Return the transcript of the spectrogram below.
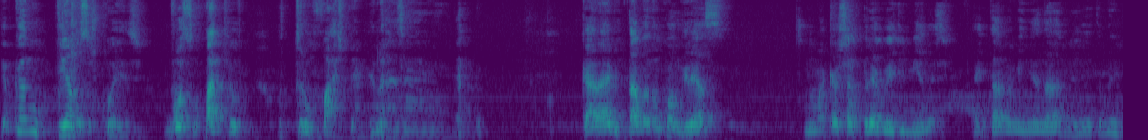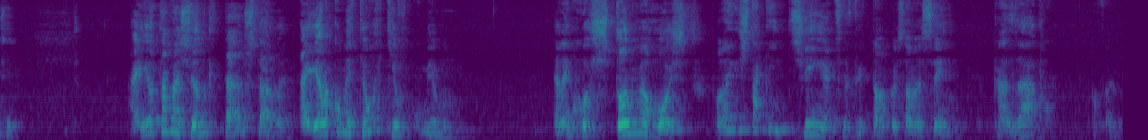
é porque eu não entendo essas coisas. Vou soltar aqui o, o Trumfasberg, né? Caralho, tava num congresso, numa caixa prego aí de Minas. Aí tava a menina lá, a menina tá bonitinha. Aí eu tava achando que tá, estava. Aí ela cometeu um equívoco comigo. Ela encostou no meu rosto. Falou, a gente tá quentinho, etc e tal, eu estava sem casaco. Falei,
